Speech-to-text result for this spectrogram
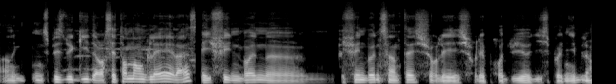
un, une espèce de guide. Alors c'est en anglais, hélas, et il fait une bonne, il fait une bonne synthèse sur les sur les produits disponibles.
